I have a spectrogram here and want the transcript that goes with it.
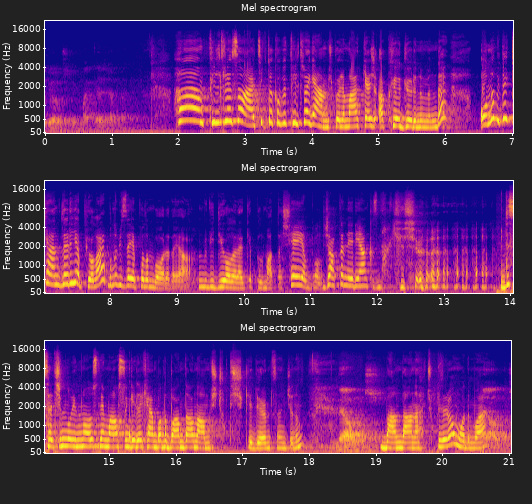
akıyormuş gibi makyaj yapmak. Ha filtresi var. TikTok'a bir filtre gelmiş böyle makyaj akıyor görünümünde. Onu bir de kendileri yapıyorlar. Bunu biz de yapalım bu arada ya. Bir video olarak yapalım hatta. Şey yapalım. Sıcaktan eriyen kız makyajı. bir de saçımla uyumlu olsun diye Masum gelirken bana bandana almış. Çok teşekkür ediyorum sana canım. Ne almış? Bandana. Çok güzel olmadı mı? Ne almış?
